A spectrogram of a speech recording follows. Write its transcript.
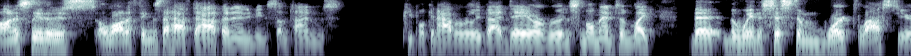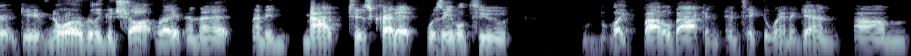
honestly, there's a lot of things that have to happen, and I mean, sometimes people can have a really bad day or ruin some momentum. Like the the way the system worked last year, it gave Noah a really good shot, right? And that I mean, Mat, to his credit, was able to like battle back and, and take the win again. Um,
